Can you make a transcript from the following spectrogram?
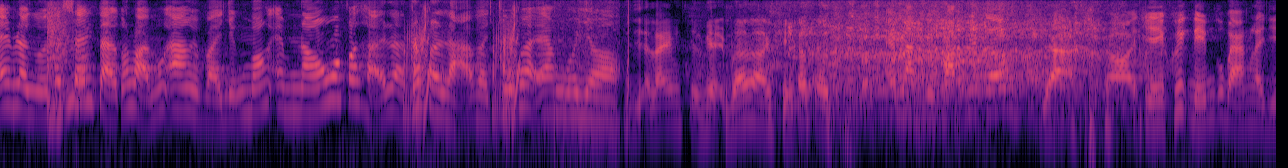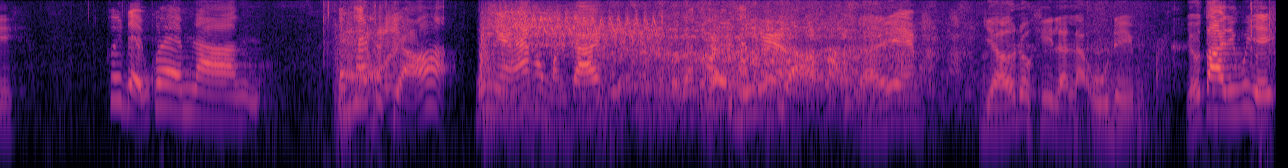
Em là người thích sáng tạo các loại món ăn vì vậy những món em nấu có thể là rất là lạ và chưa có ăn bao giờ. dạ là em thử nghiệm đó rồi chị có từ Em làm chuột bạch nha cưng dạ Rồi vậy khuyết điểm của bạn là gì? Khuyết điểm của em là em hát rất dở ạ. Muốn nghe hát không bạn trai? Dạ em dở ạ. Để em Dở đôi khi lại là ưu điểm Vỗ tay đi quý vị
